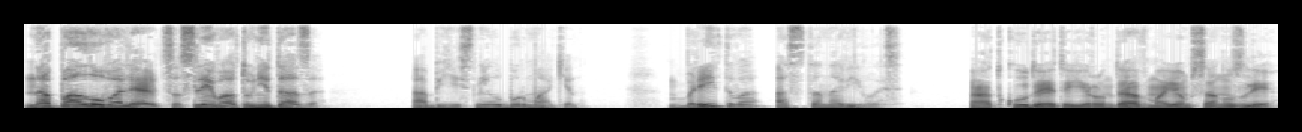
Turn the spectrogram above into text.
«На полу валяются, слева от унитаза», — объяснил Бурмакин. Бритва остановилась. «Откуда эта ерунда в моем санузле?»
